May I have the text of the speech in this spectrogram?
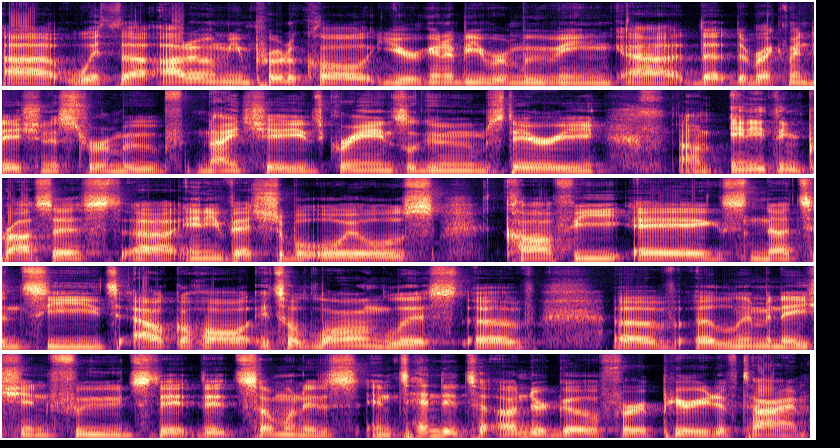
uh, with autoimmune protocol, you're going to be removing uh, the the recommendation is to remove nightshades, grains, legumes, dairy, um, anything processed, uh, any vegetable oils, coffee eggs, nuts and seeds, alcohol. It's a long list of of elimination foods that, that someone is intended to undergo for a period of time.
